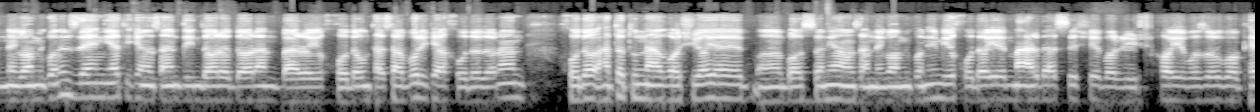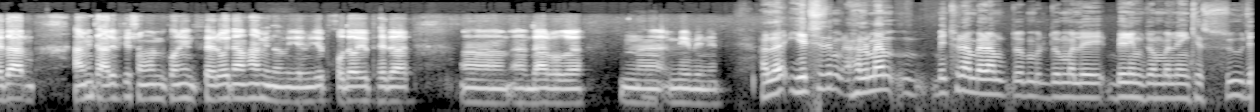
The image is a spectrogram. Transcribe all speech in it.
نگاه می‌کنیم ذهنیتی که مثلا دین داره دارن برای خدا اون تصوری که خدا دارن خدا حتی تو نقاشی های باستانی هم مثلا نگاه می‌کنیم یه خدای مرد هستشه با ریش های بزرگ و پدر. همین تعریفی که شما می‌کنین فروید هم همینو میگه میگه خدای پدر در واقع می‌بینیم. حالا یه چیزی حالا من می‌تونم برم دنبال بریم دنبال اینکه سود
